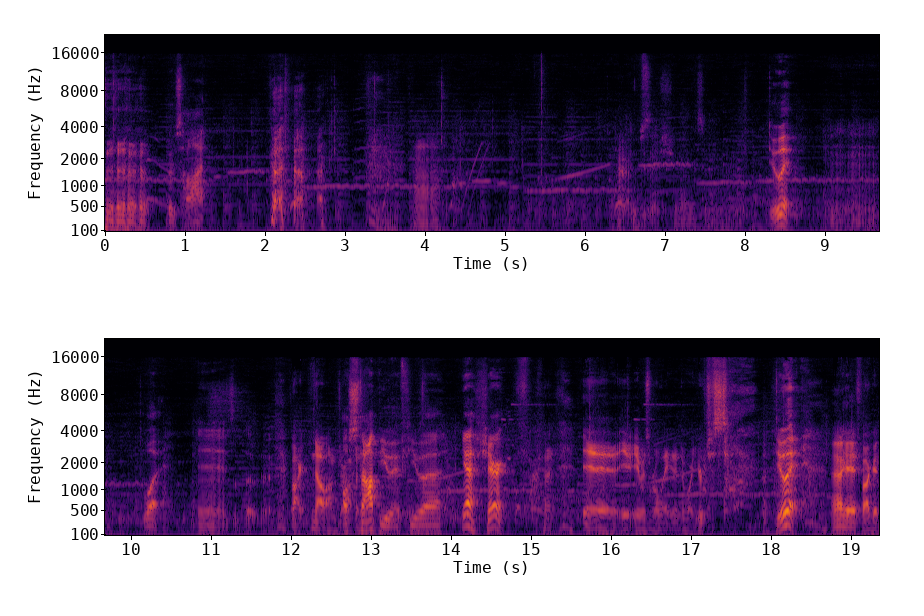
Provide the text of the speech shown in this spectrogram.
It was hot. Do it. What? A little. Fuck, no, I'm I'll it. stop you if you, uh, yeah, share it. Eh, it, it was related to what you were just. Do it. okay, fuck it.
